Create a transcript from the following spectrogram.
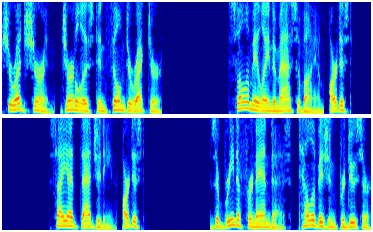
Sharud Shuran, journalist and film director. Sulamele Namasivayam, artist. Syed Thajudeen, artist. Zabrina Fernandez, television producer.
